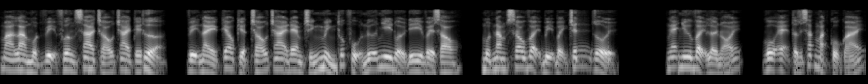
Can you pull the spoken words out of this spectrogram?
mà là một vị phương xa cháu trai kế thừa vị này keo kiệt cháu trai đem chính mình thúc phụ nữ nhi đổi đi về sau, một năm sau vậy bị bệnh chết rồi. Nghe như vậy lời nói gỗ ẹ tật sắc mặt cổ quái.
